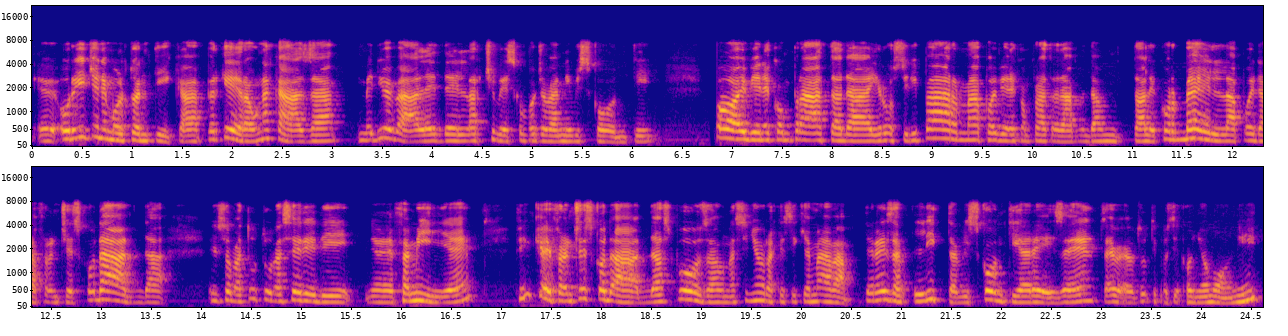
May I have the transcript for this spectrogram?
eh, origine molto antica perché era una casa medievale dell'arcivescovo Giovanni Visconti. Poi viene comprata dai Rossi di Parma, poi viene comprata da, da un tale Corbella, poi da Francesco D'Adda, insomma tutta una serie di eh, famiglie, finché Francesco D'Adda sposa una signora che si chiamava Teresa Litta Visconti Arese, cioè tutti questi cognomoni,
